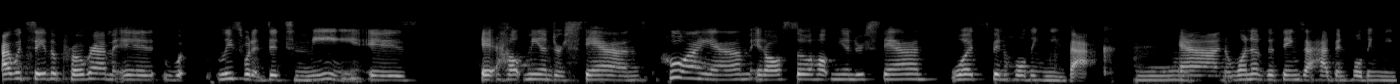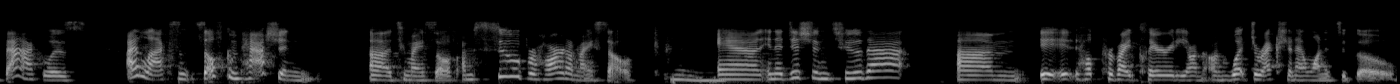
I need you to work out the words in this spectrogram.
I would say the program is, at least what it did to me, is it helped me understand who I am. It also helped me understand what's been holding me back. Mm. And one of the things that had been holding me back was I lack some self compassion uh, to myself. I'm super hard on myself. Mm. And in addition to that, um, it, it helped provide clarity on on what direction I wanted to go.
